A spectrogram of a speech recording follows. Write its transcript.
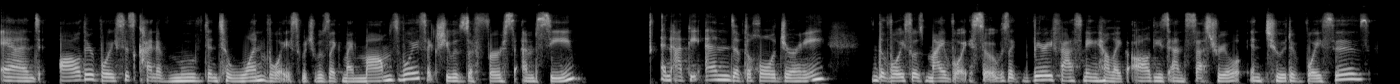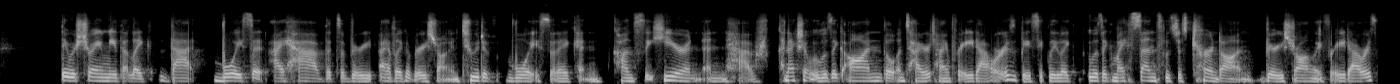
and all their voices kind of moved into one voice, which was like my mom's voice. Like she was the first MC. And at the end of the whole journey, the voice was my voice. So it was like very fascinating how like all these ancestral intuitive voices, they were showing me that like that voice that I have, that's a very, I have like a very strong intuitive voice that I can constantly hear and, and have connection. It was like on the entire time for eight hours, basically. Like it was like my sense was just turned on very strongly for eight hours.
